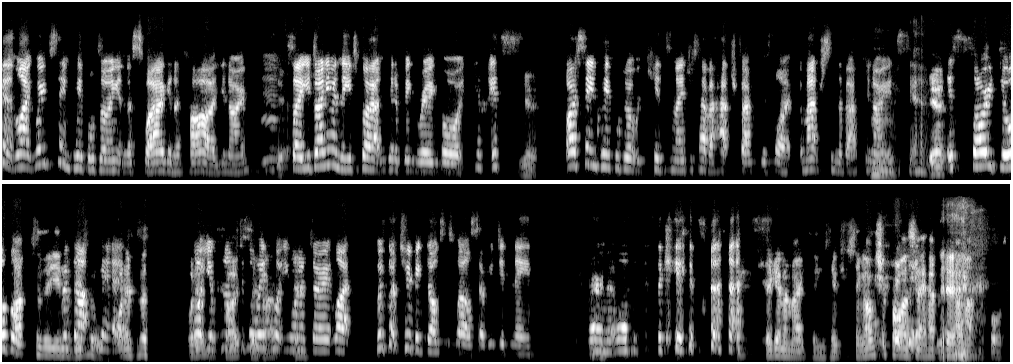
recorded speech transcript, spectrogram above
even like we've seen people doing it in a swag in a car. You know, Yeah. so you don't even need to go out and get a big rig or you know, it's. Yeah. I've seen people do it with kids and they just have a hatchback with like a mattress in the back. You know, Mm. it's yeah. Yeah. it's so doable. Up to the With that, individual. yeah. Whatever. whatever what you're comfortable with, boat. what you Yeah. want to do. Like we've got two big dogs as well, so we did need room. It wasn't just the kids. They're going to make things interesting. I'm surprised they haven't Yeah. come up before.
